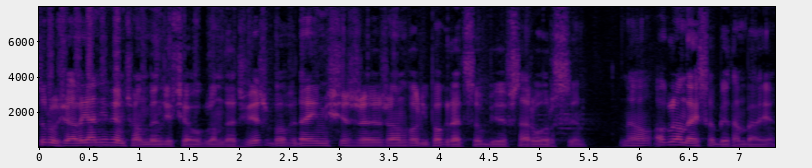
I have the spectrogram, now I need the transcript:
Córuś, ale ja nie wiem, czy on będzie chciał oglądać, wiesz, bo wydaje mi się, że, że on woli pograć sobie w Star Warsy. No, oglądaj sobie tam baję.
